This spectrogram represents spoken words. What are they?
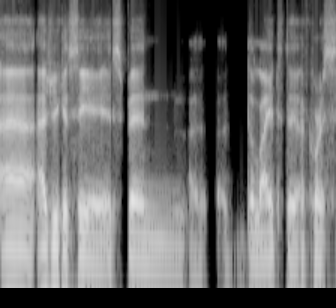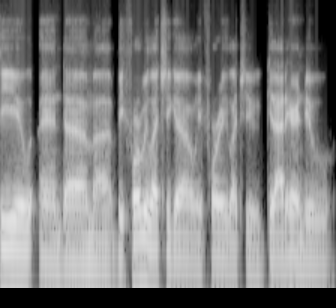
uh, as you can see, it's been a, a, delight to, of course, see you. And um, uh, before we let you go, before we let you get out of here and do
